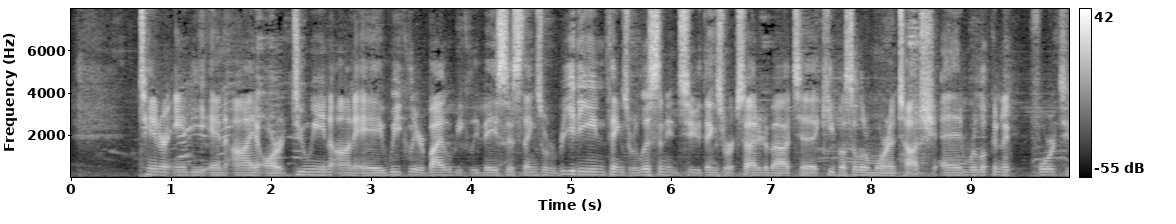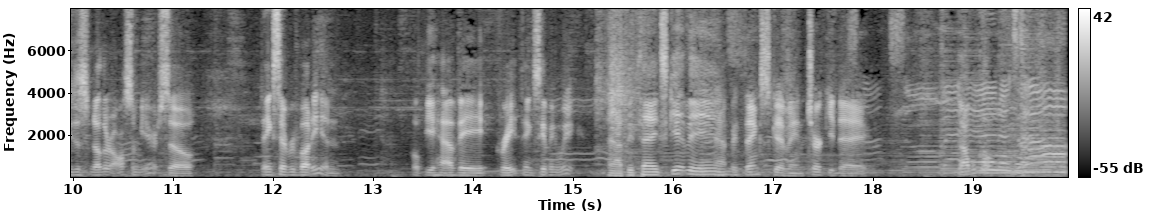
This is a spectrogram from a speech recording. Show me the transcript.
Tanner, Andy, and I are doing on a weekly or bi-weekly basis. Things we're reading, things we're listening to, things we're excited about to keep us a little more in touch. And we're looking forward to just another awesome year. So, thanks everybody, and hope you have a great Thanksgiving week. Happy Thanksgiving. Happy Thanksgiving, Turkey Day. Gobble, gobble.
